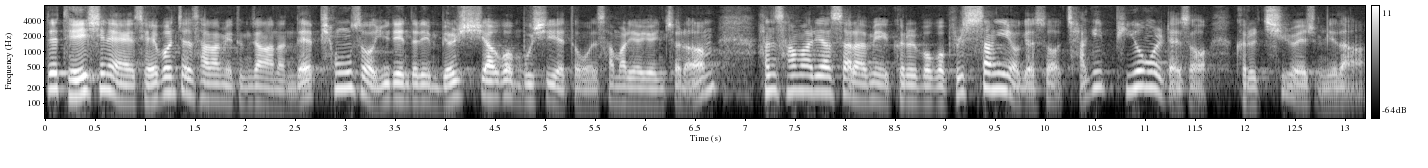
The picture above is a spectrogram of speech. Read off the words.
근데 대신에 세 번째 사람이 등장하는데 평소 유대인들이 멸시하고 무시했던 사마리아 여인처럼 한 사마리아 사람이 그를 보고 불쌍히 여겨서 자기 비용을 대서 그를 치료해 줍니다.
